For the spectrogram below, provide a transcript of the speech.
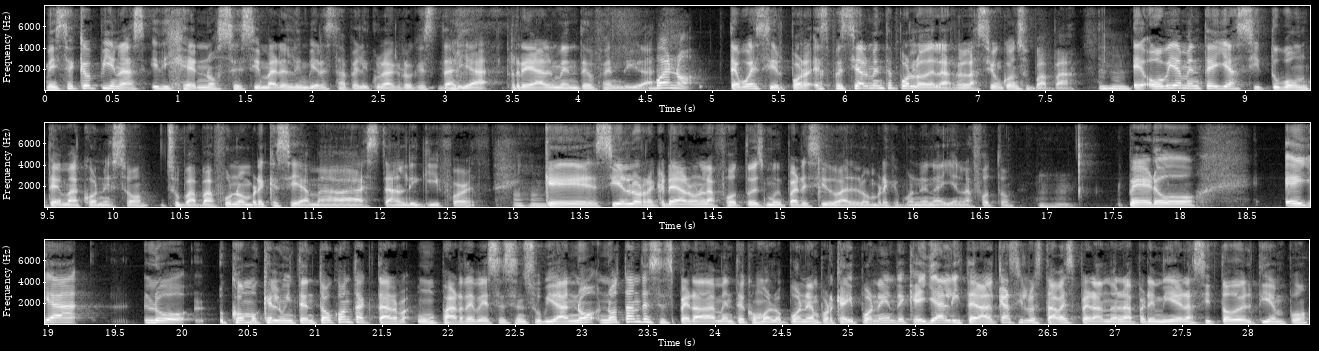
Me dice, ¿qué opinas? Y dije, no sé, si Marilyn viera esta película, creo que estaría realmente ofendida. Bueno, te voy a decir, por, especialmente por lo de la relación con su papá. Eh, obviamente ella sí tuvo un tema con eso. Su papá fue un hombre que se llamaba Stanley Gifford, que si él lo recrearon la foto, es muy parecido al hombre que ponen ahí en la foto. Pero ella lo como que lo intentó contactar un par de veces en su vida, no, no tan desesperadamente como lo ponen, porque ahí ponen de que ella literal casi lo estaba esperando en la premiera así todo el tiempo.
